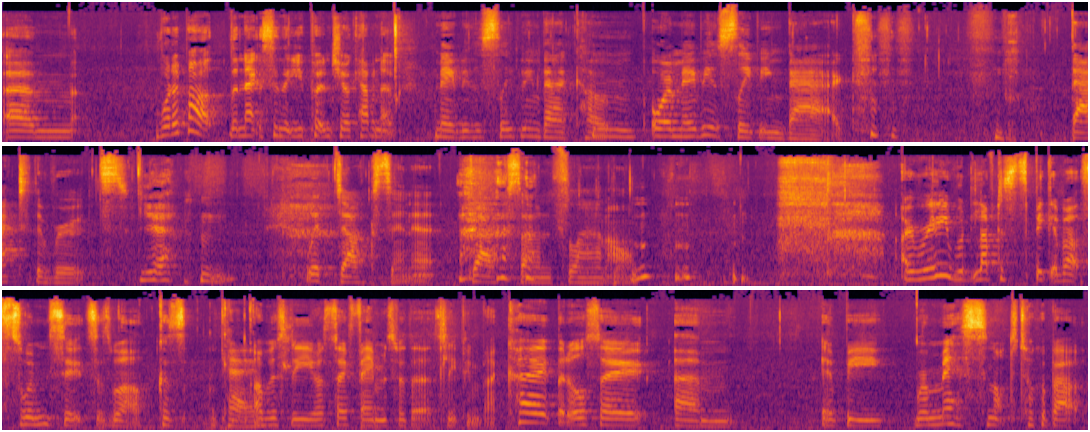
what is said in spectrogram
um, what about the next thing that you put into your cabinet? Maybe the sleeping bag coat, mm. or maybe a sleeping bag. Back to the roots. Yeah, with ducks in it. Ducks on flannel. I really would love to speak about swimsuits as well, because okay. obviously you're so famous for the sleeping bag coat, but also um, it'd be remiss not to talk about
